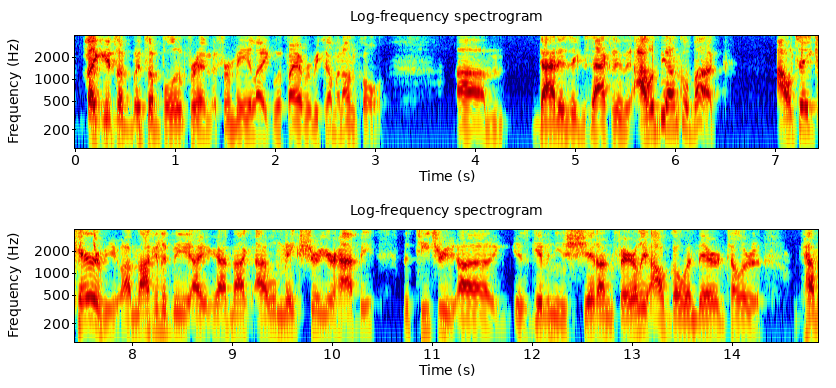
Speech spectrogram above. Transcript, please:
like it's a it's a blueprint for me. Like if I ever become an uncle, um, that is exactly the, I would be Uncle Buck. I'll take care of you. I'm not going to be. I, am not. I will make sure you're happy. The teacher uh, is giving you shit unfairly. I'll go in there and tell her have.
